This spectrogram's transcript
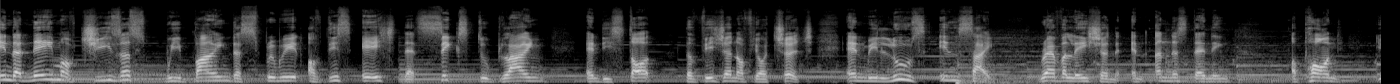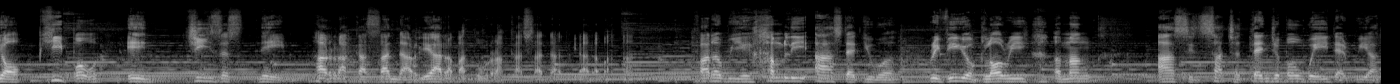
In the name of Jesus, we bind the spirit of this age that seeks to blind and distort the vision of your church, and we lose insight, revelation, and understanding upon your people in Jesus' name. Father, we humbly ask that you will reveal your glory among us in such a tangible way that we are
